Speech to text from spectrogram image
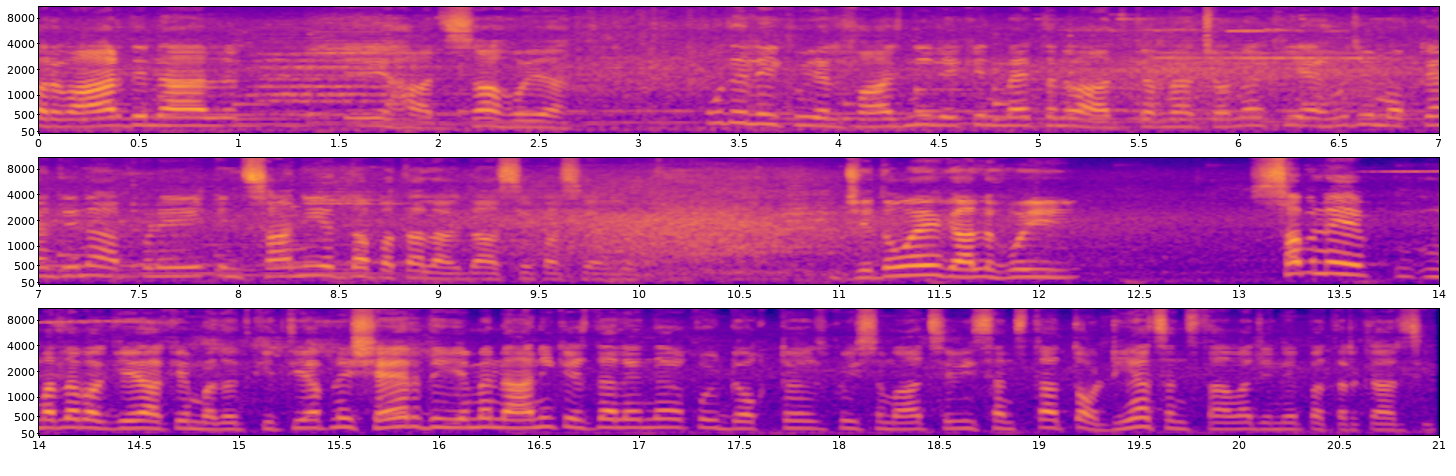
ਪਰਿਵਾਰ ਦੇ ਨਾਲ ਇਹ ਹਾਦਸਾ ਹੋਇਆ। ਉਹਦੇ ਲਈ ਕੋਈ ਅਲਫਾਜ਼ ਨਹੀਂ ਲੇਕਿਨ ਮੈਂ ਧੰਨਵਾਦ ਕਰਨਾ ਚਾਹੁੰਦਾ ਕਿ ਇਹੋ ਜਿਹੇ ਮੌਕਿਆਂ ਤੇ ਨਾ ਆਪਣੇ ਇਨਸਾਨੀਅਤ ਦਾ ਪਤਾ ਲੱਗਦਾ ਆਸੇ-ਪਾਸੇ ਵਾਲੇ ਜਦੋਂ ਇਹ ਗੱਲ ਹੋਈ ਸਭ ਨੇ ਮਤਲਬ ਅੱਗੇ ਆ ਕੇ ਮਦਦ ਕੀਤੀ। ਆਪਣੇ ਸ਼ਹਿਰ ਦੀ ਹੈ ਮੈਂ ਨਾਂ ਨਹੀਂ ਕਿਸ ਦਾ ਲੈਂਦਾ ਕੋਈ ਡਾਕਟਰ ਕੋਈ ਸਮਾਜ ਸੇਵੀ ਸੰਸਥਾ ਤੁਹਾਡੀਆਂ ਸੰਸਥਾਵਾਂ ਜਿੰਨੇ ਪੱਤਰਕਾਰ ਸੀ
